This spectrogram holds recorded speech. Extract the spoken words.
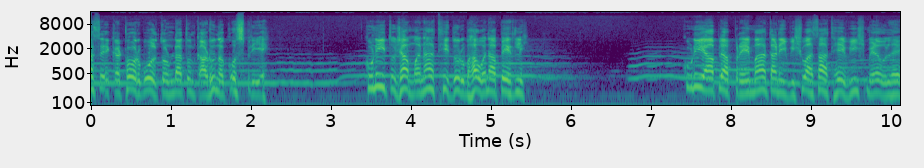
असे कठोर बोल तोंडातून काढू नकोस प्रिये. कुणी तुझ्या मनात ही दुर्भावना पेरली? कुणी आपल्या प्रेमात आणि विश्वासात हे विष मिळवलंय?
